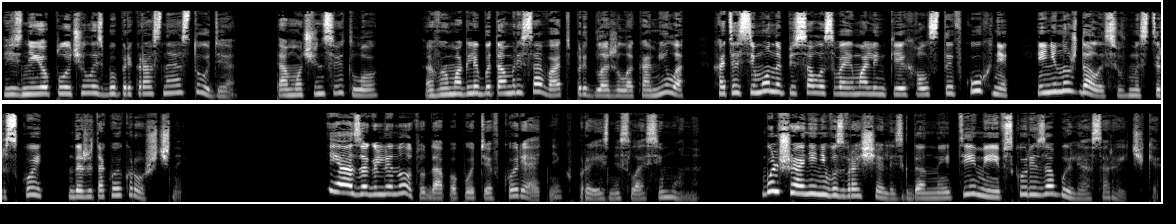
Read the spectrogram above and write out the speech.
Из нее получилась бы прекрасная студия. Там очень светло. Вы могли бы там рисовать, предложила Камила, хотя Симона писала свои маленькие холсты в кухне и не нуждалась в мастерской, даже такой крошечной. «Я загляну туда по пути в курятник», — произнесла Симона. Больше они не возвращались к данной теме и вскоре забыли о сарайчике.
